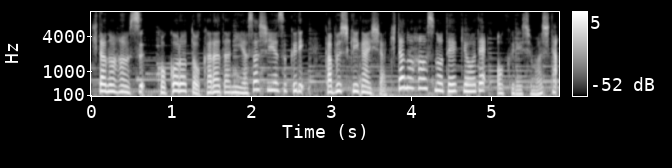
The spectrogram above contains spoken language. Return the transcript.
北のハウス心と体に優しい家づくり株式会社北のハウスの提供でお送りしました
